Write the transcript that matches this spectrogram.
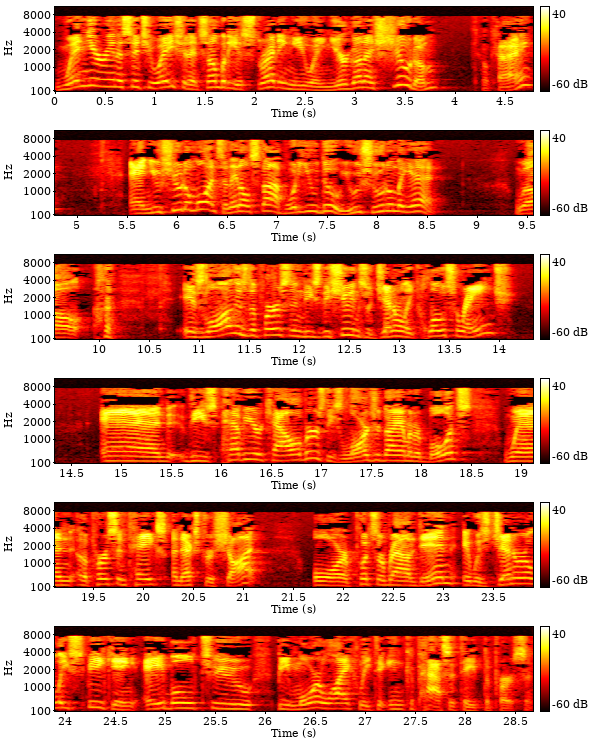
When you're in a situation and somebody is threatening you and you're going to shoot them, okay? And you shoot them once and they don't stop, what do you do? You shoot them again. Well, as long as the person, these, these shootings are generally close range, and these heavier calibers, these larger diameter bullets, when the person takes an extra shot, or puts a round in, it was generally speaking able to be more likely to incapacitate the person.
